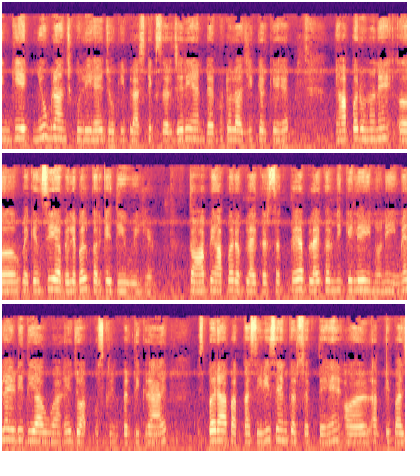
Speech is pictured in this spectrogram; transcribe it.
इनकी एक न्यू ब्रांच खुली है जो कि प्लास्टिक सर्जरी एंड डर्मेटोलॉजी करके है यहाँ पर उन्होंने वैकेंसी अवेलेबल करके दी हुई है। तो आप यहाँ पर अप्लाई कर सकते हैं। अप्लाई करने के लिए इन्होंने ईमेल आईडी दिया हुआ है जो आपको स्क्रीन पर दिख रहा है। इस पर आप आपका सीवी सेंड कर सकते हैं और आपके पास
